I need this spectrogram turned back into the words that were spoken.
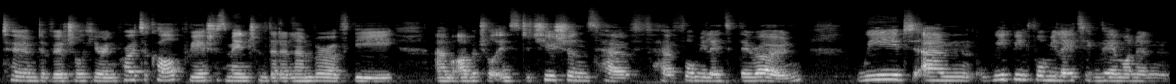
termed a virtual hearing protocol. Priyesh has mentioned that a number of the um, arbitral institutions have, have formulated their own we'd um, we'd been formulating them on an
